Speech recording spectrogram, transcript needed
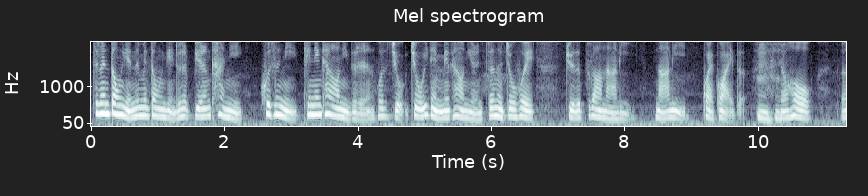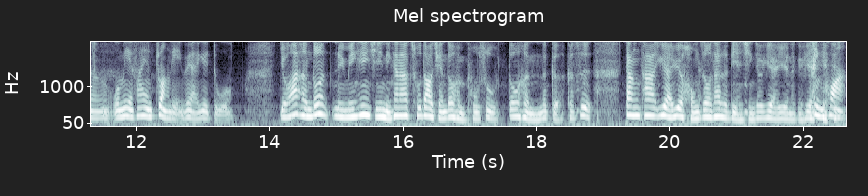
这边动一点，那边动一点，就是别人看你，或是你天天看到你的人，或者久久一点没看到你的人，真的就会觉得不知道哪里哪里怪怪的。嗯哼，然后，嗯、我们也发现撞脸越来越多。有啊，很多女明星其实你看她出道前都很朴素，都很那个，可是当她越来越红之后，她的脸型就越来越那个，越来越进。化，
